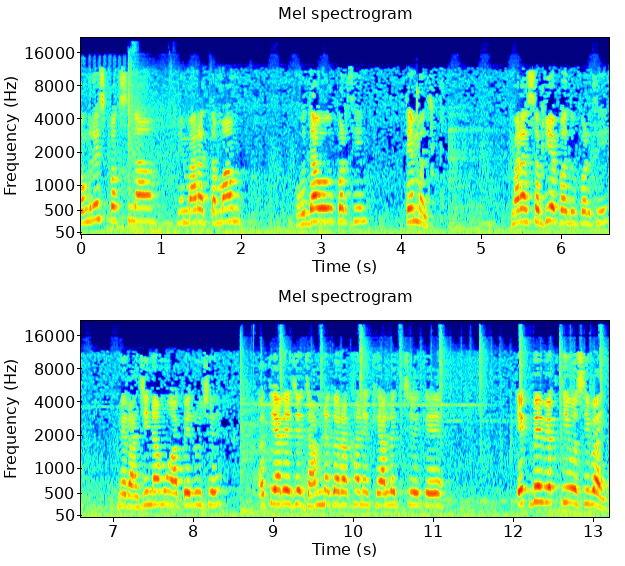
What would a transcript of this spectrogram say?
કોંગ્રેસ પક્ષના મેં મારા તમામ હોદ્દાઓ ઉપરથી તેમજ મારા સભ્યપદ ઉપરથી મેં રાજીનામું આપેલું છે. અત્યારે જે જામનગર આખાને ખ્યાલ જ છે કે એક બે વ્યક્તિઓ સિવાય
